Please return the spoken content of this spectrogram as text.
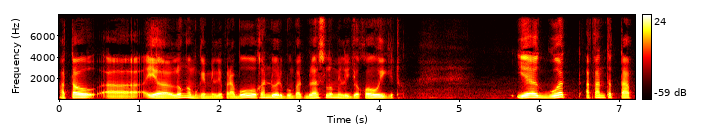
atau uh, ya lo nggak mungkin milih Prabowo kan 2014 lo milih Jokowi gitu. Ya gue akan tetap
